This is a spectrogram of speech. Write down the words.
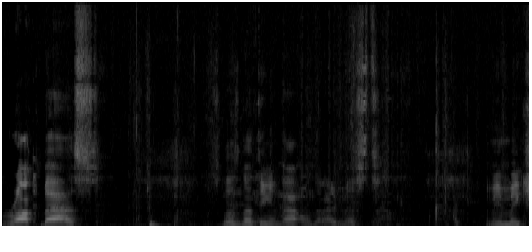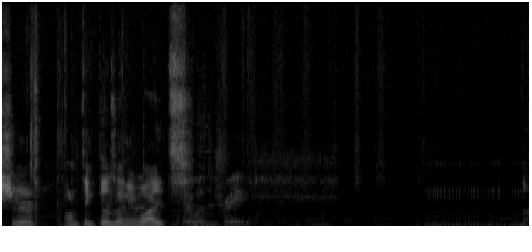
Rock Bass. So there's nothing in that one that I missed. Let me make sure. I don't think there's any whites. There was a trade. Mm, No.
